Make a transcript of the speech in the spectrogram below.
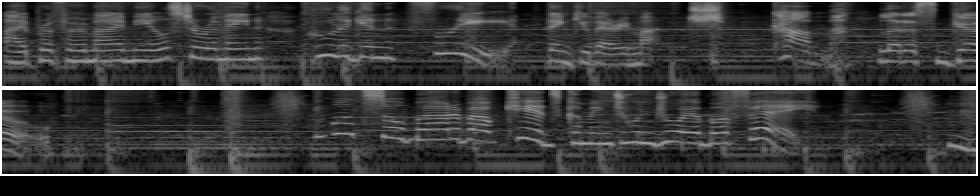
I prefer my meals to remain hooligan-free. Thank you very much. Come, let us go. What's so bad about kids coming to enjoy a buffet? Hmm.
